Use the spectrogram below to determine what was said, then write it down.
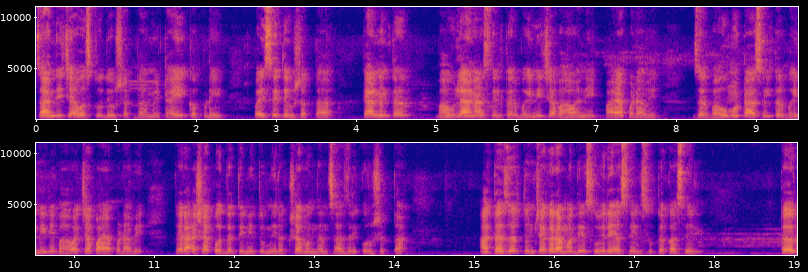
चांदीच्या वस्तू देऊ शकता मिठाई कपडे पैसे देऊ शकता. त्यानंतर भाऊ लहान असेल तर बहिणीच्या भावाने पाया पडावे. जर भाऊ मोठा असेल तर बहिणीने भावाच्या पाया पडावे. तर अशा पद्धतीने तुम्ही रक्षाबंधन साजरे करू शकता. आता जर तुमच्या घरामध्ये सोयरे असेल सुतक असेल तर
